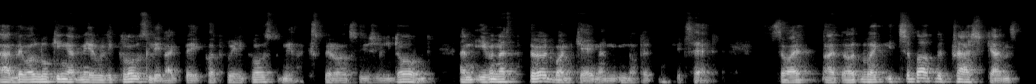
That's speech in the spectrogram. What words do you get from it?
and they were looking at me really closely like they got really close to me like sparrows usually don't. And even a third one came and nodded its head. So i, I thought like it's about the trash cans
